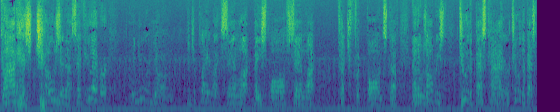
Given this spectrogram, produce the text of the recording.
God has chosen us. Have you ever, when you were young, did you play like sandlot baseball, sandlot touch football and stuff? Now, there was always two of the best guy or two of the best,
